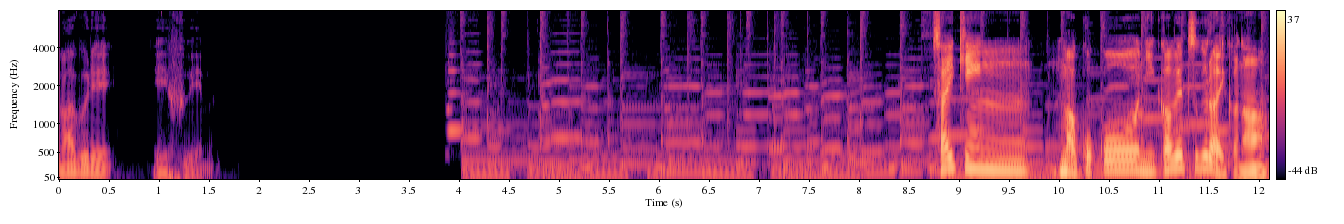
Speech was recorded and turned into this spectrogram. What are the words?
まぐれ FM。最近、まあ、ここ2ヶ月ぐらいかな、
